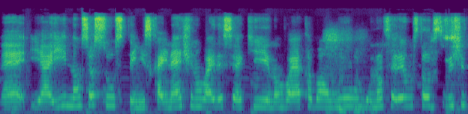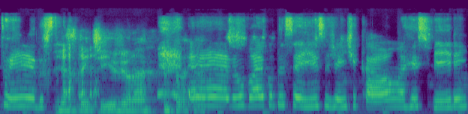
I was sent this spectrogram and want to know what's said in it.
Né? E aí não se assustem, Skynet não vai descer aqui, não vai acabar o mundo, não seremos todos substituídos. Resident Evil, né? é, não vai acontecer isso, gente, calma, respirem.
